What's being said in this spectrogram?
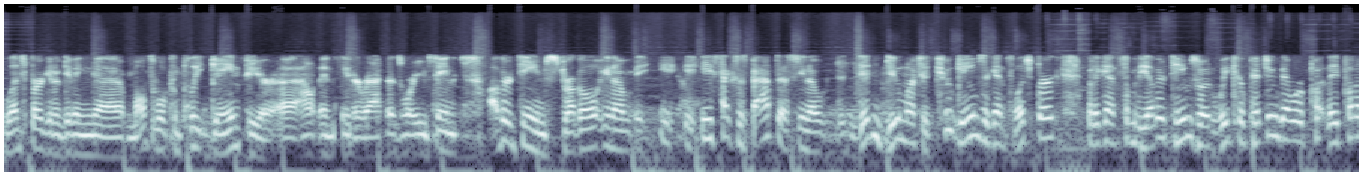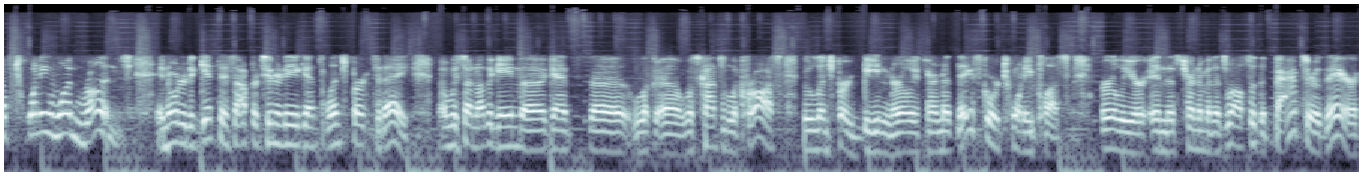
Lynchburg, you know, getting uh, multiple complete games here uh, out in Cedar Rapids, where you've seen other teams struggle. You know, East Texas Baptist, you know, didn't do much in two games against Lynchburg, but against some of the other teams who had weaker pitching, they were put they put up 21 runs in order to get this opportunity against Lynchburg today. And we saw another game uh, against uh, uh Wisconsin La Crosse, who Lynchburg beat in early tournament, they they scored 20 plus earlier in this tournament as well. So the bats are there.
